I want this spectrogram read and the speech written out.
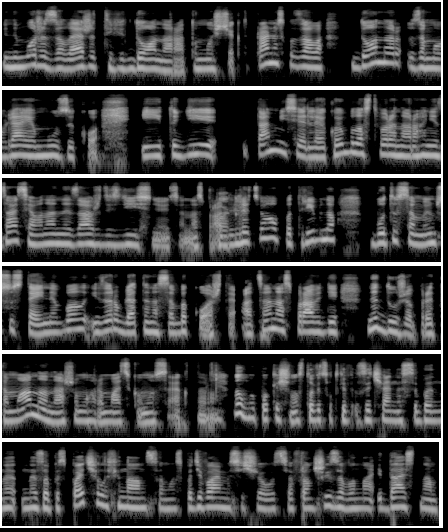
він не може залежати від донора, тому що, як ти правильно сказала, донор замовляє музику, і тоді та місія, для якої була створена організація, вона не завжди здійснюється. Насправді так. для цього потрібно бути самим sustainable і заробляти на себе кошти. А це насправді не дуже притаманно нашому громадському сектору. Ну ми поки що на 100% звичайно себе не не забезпечили фінансами. Сподіваємося, що ця франшиза вона і дасть нам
